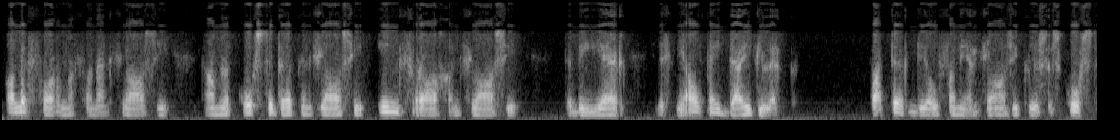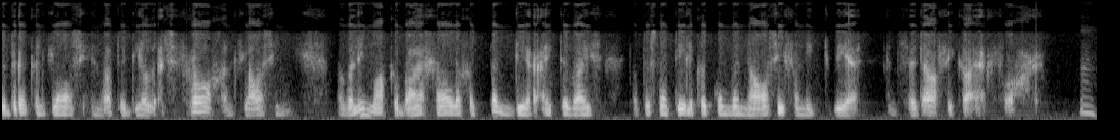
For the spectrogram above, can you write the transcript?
alle forme van inflasie, naamlik kostedruk inflasie en vraaginflasie te beheer. Dit is nie altyd duidelik watter deel van die inflasiekoers is kostedruk inflasie en watter deel is vraaginflasie. Maar wil nie maak 'n baie geldige punt deur uit te wys dat ons natuurlik 'n kombinasie van die twee in Suid-Afrika ervaar. Hmm.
